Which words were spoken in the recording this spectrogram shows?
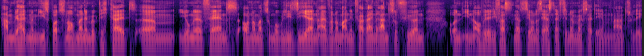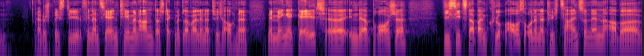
haben wir halt mit dem E-Sports nochmal eine Möglichkeit, ähm, junge Fans auch nochmal zu mobilisieren, einfach nochmal an den Verein ranzuführen und ihnen auch wieder die Faszination des ersten FC Nürnberg halt eben nahezulegen. Ja, du sprichst die finanziellen Themen an. Da steckt mittlerweile natürlich auch eine, eine Menge Geld äh, in der Branche. Wie sieht es da beim Club aus, ohne natürlich Zahlen zu nennen, aber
